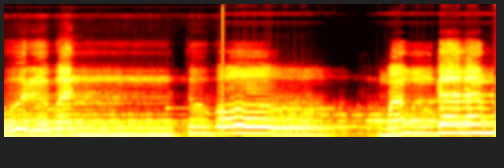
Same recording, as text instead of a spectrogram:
कुर्वन्तु वो मङ्गलम्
